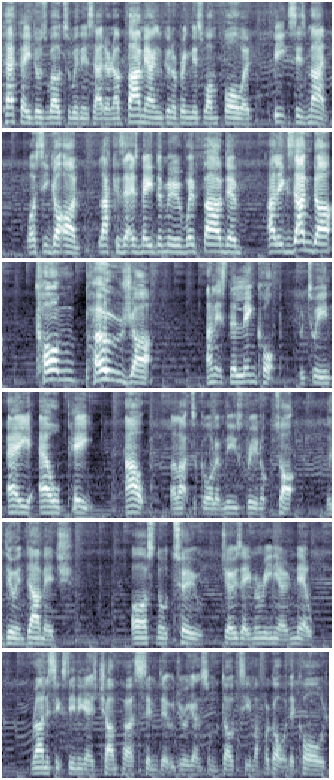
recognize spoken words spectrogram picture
Pepe does well to win his header. And Aubameyang is going to bring this one forward. Beats his man. What's he got on? Lacazette has made the move. We've found him. Alexander. Composure. And it's the link up between ALP. Alp, I like to call him. These three and up top. They're doing damage. Arsenal 2. Jose Mourinho nil. Round of 16 against Champa, simmed it. We drew against some dog team. I forgot what they're called.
